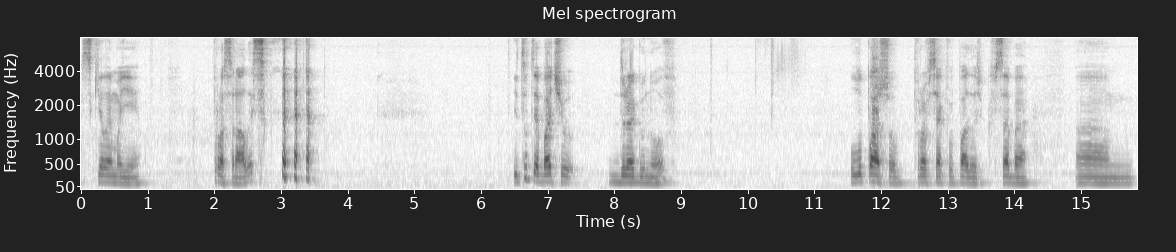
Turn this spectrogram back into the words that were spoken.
скіли мої просрались. І тут я бачу драгунов. Лупашу про всяк випадок в себе ем,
